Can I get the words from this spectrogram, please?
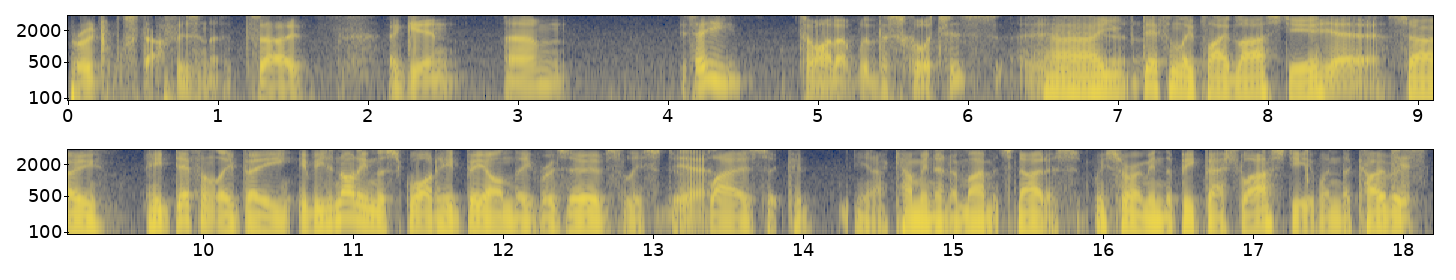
brutal stuff, isn't it? So, again, um, is he tied up with the Scorchers? Uh, he definitely played last year. Yeah. So he'd definitely be, if he's not in the squad, he'd be on the reserves list of yeah. players that could, you know, come in at a moment's notice. We saw him in the Big Bash last year when the COVID. Just,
